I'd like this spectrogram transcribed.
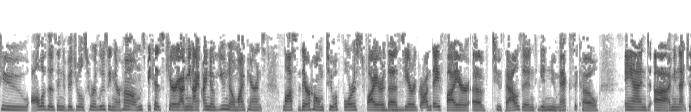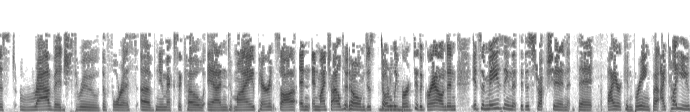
to all of those individuals who are losing their homes because Carrie, I mean, I I know you know my parents lost their home to a forest fire, the Cerro Grande fire of 2000 in New Mexico. And, uh, I mean, that just ravaged through the forests of New Mexico and my parents saw and, and my childhood home just totally burnt to the ground. And it's amazing that the destruction that fire can bring. But I tell you,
